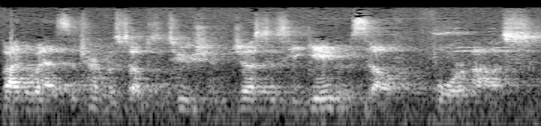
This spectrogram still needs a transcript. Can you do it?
By the way, that's the term of substitution. Just as he gave himself for us,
